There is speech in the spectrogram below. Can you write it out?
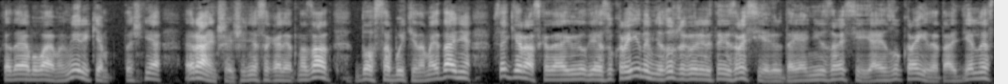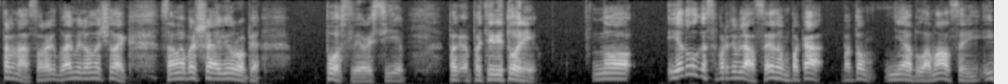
когда я бываю в Америке, точнее, раньше, еще несколько лет назад, до событий на Майдане, всякий раз, когда я говорил, я из Украины, мне тут же говорили, ты из России. Я говорю, да я не из России, я из Украины. Это отдельная страна, 42 миллиона человек. Самая большая в Европе после России по, по территории. Но я долго сопротивлялся этому, пока потом не обломался и,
